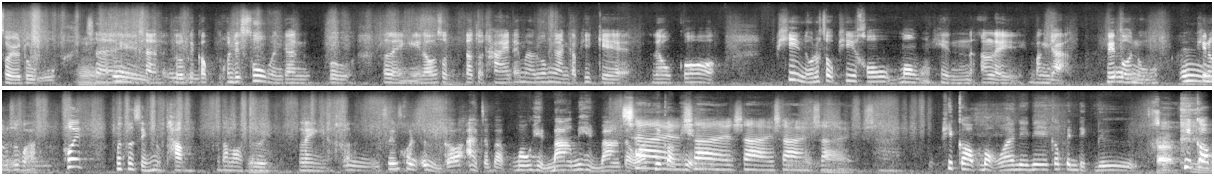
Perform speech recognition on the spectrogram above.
สวยหรูใช่อืมใช่แต่รู้พี่ก๊อฟคนที่สู้เหมือนกันเอออะไรอย่างงี้แล้วสุดแล้วสุดท้ายได้มาร่วมงานกับพี่แกแล้วก็พี่หนูรู้สึกพี่เขามองเห็นอะไรบางอย่างในตัวหนู อืม พี่หนูรู้สึกว่าเฮ้ยมันคือสิ่งที่หนูทำมาตลอดเลยอะไรอย่างเงี้ยค่ะ อืมซึ่งคนอื่นก็อาจจะแบบมองเห็นบ้างไม่เห็นบ้างแต่ว่าพี่ก๊อฟเห็น ใช่ใช่ใช่ใช่ใช่ พี่ก๊อฟบอกว่าเนเน่ก็เป็นเด็กดื้อ ครับ พี่ก๊อฟ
